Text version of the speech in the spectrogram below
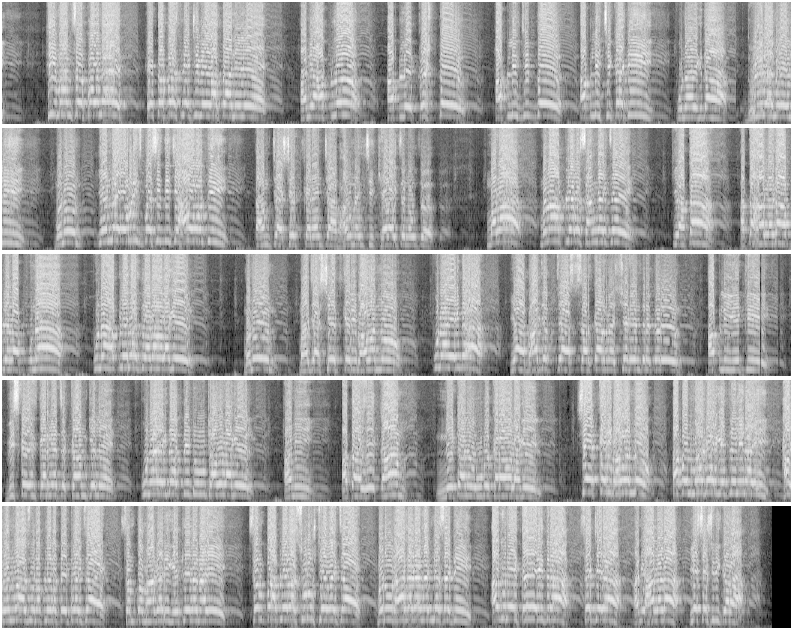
ही माणसं कोण आहेत हे तपासण्याची वेळ आता आलेली आहे. आणि आपलं आपले कष्ट आपली जिद्द आपली चिकाटी पुन्हा एकदा धुळीला मिळवली. म्हणून यांना एवढीच प्रसिद्धीची हाव होती. आमच्या शेतकऱ्यांच्या भावनांशी खेळायचं नव्हतं. मला मला आपल्याला सांगायचंय की आता आता हा लढा आपल्याला पुन्हा पुन्हा आपल्यालाच लढावा लागेल. म्हणून माझ्या शेतकरी भावांनो पुन्हा एकदा या भाजपच्या सरकारनं षडयंत्र करून आपली एकी विस्कळीत करण्याचं काम केलंय. पुन्हा एकदा पेटून उठावं लागेल. आणि आता हे काम नेटानं उभं करावं लागेल. शेतकरी भावांनो आपण माघार घेतलेली नाही. हा वनवा अजून आपल्याला पेटवायचा आहे. संप माघारी घेतलेला नाही. संप आपल्याला सुरूच ठेवायचा आहे. म्हणून हा लढा लढण्यासाठी अजूनही तयारीत राहा सज्ज राहा. आणि हा लढा यशस्वी करा.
